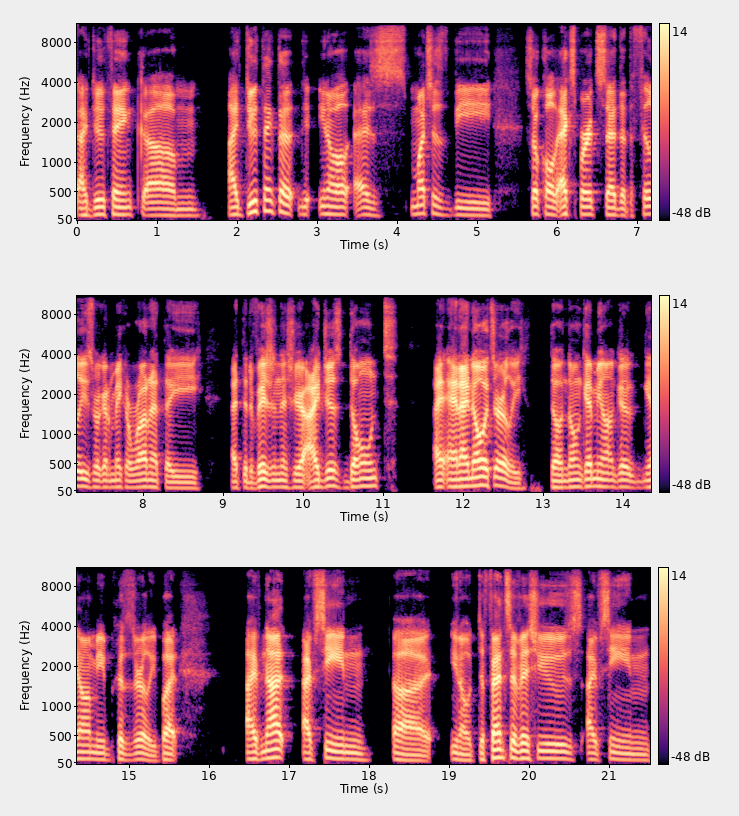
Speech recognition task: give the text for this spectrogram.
I do think um I do think that you know as much as the so-called experts said that the Phillies were going to make a run at the at the division this year, I just don't. I and I know it's early. Don't don't get me on get, get on me because it's early, but I've not I've seen uh you know defensive issues. I've seen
